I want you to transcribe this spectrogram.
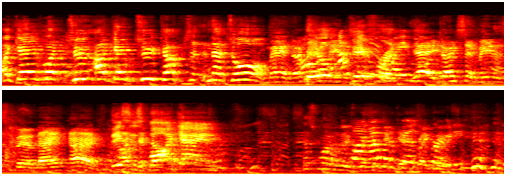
I gave like two. I gave two cups and that's all. Man, don't Built send me. different. Yeah, don't send me to the sperm bank. No. This is my game. That's one of those Fine, I that want get to pregnant. Brody.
